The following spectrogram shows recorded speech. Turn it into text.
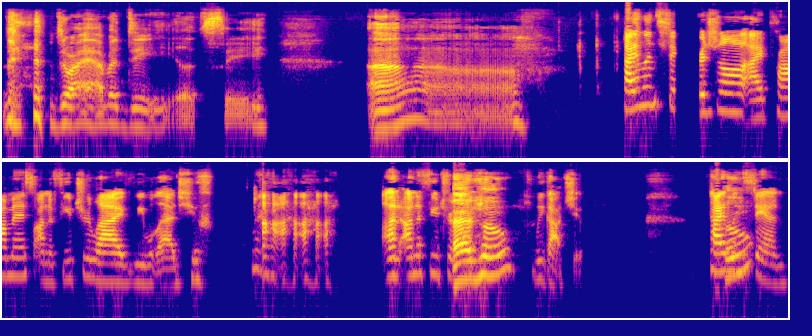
big- do I have a D? Let's see. Uh, Highland State original? I promise on a future live we will add you. on on a future add live. who? We got you. Highland Who? Stan.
